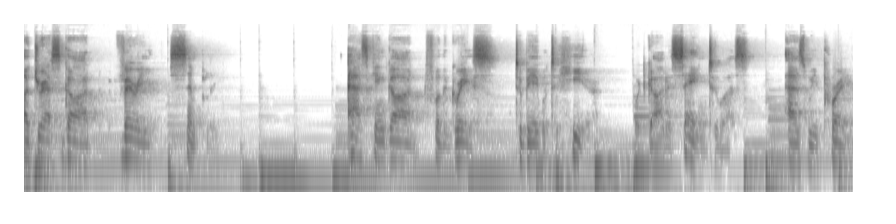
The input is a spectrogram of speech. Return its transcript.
address God very simply, asking God for the grace to be able to hear what God is saying to us as we pray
